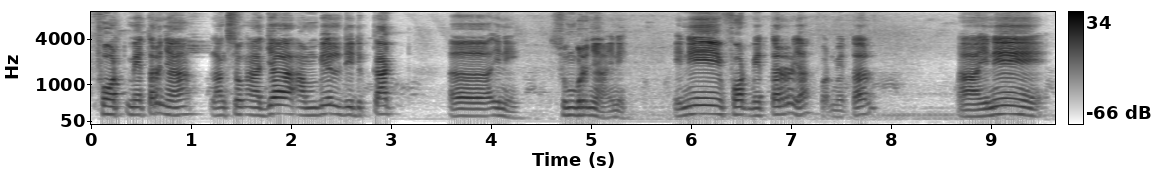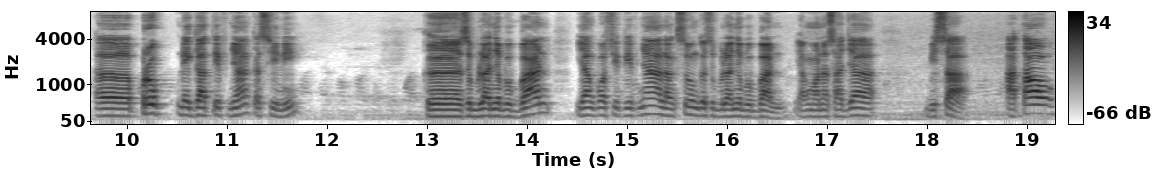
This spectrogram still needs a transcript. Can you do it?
voltmeternya langsung aja ambil di dekat uh, ini sumbernya ini. Ini voltmeter ya, voltmeter. Nah, ini uh, probe negatifnya ke sini. Ke sebelahnya beban, yang positifnya langsung ke sebelahnya beban. Yang mana saja bisa. Atau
